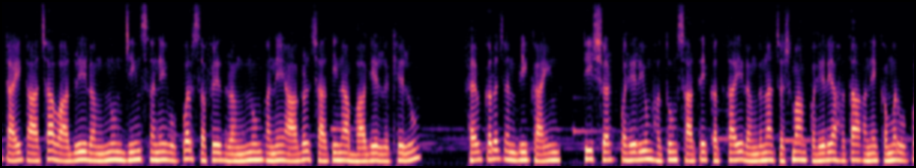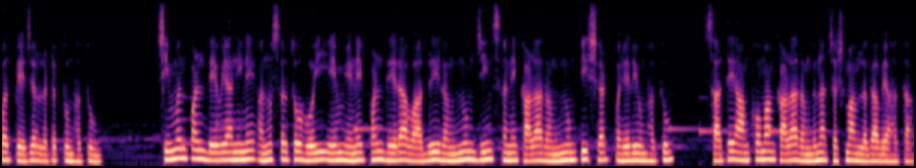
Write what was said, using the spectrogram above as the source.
ટાઈટ આછા વાદળી રંગનું જીન્સ અને ઉપર સફેદ રંગનું અને આગળ છાતીના ભાગે લખેલું have courage and be kind T-shirt પહેર્યું હતું, સાથે કથ્થાઈ રંગના ચશ્મા પહેર્યા હતા અને કમર ઉપર પેજર લટકતું હતું. ચીમન પણ દેવયાનીને અનુસરતો હોય એમ એણે પણ ધેરા વાદળી રંગનું જીન્સ અને કાળા રંગનું ટી શર્ટ પહેર્યું હતું, સાથે આંખોમાં કાળા રંગના ચશ્મા લગાવ્યા હતા.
